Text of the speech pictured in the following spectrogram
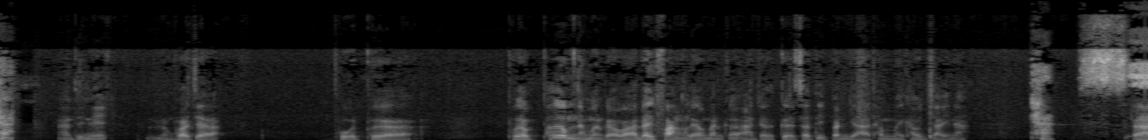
ค่ะอ่าทีนี้ หลวงพ่อจะพูดเพื่อเพื่อเพิ่มนะเหมือนกับว่าได้ฟังแล้วมันก็อาจจะเกิดสติปัญญาทำให้เข้าใจนะค่ะอ่า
